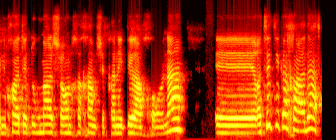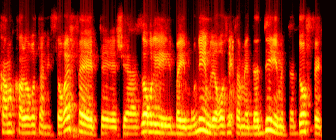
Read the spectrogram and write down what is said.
אני יכולה לתת דוגמה על שעון חכם שקניתי לאחרונה, רציתי ככה לדעת כמה קלוריות אני שורפת, שיעזור לי באימונים, לראות את המדדים, את הדופק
